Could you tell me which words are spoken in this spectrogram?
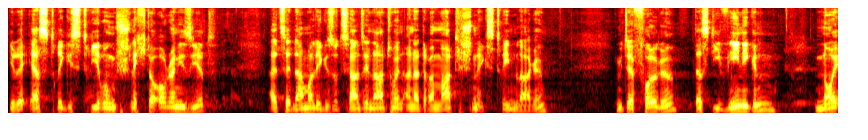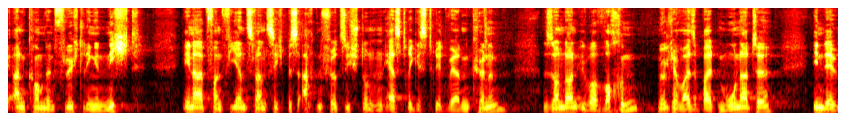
ihre Erstregistrierung schlechter organisiert als der damalige Sozialsenator in einer dramatischen Extremlage, mit der Folge, dass die wenigen neu ankommenden Flüchtlinge nicht innerhalb von 24 bis 48 Stunden erst registriert werden können, sondern über Wochen, möglicherweise bald Monate in der,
